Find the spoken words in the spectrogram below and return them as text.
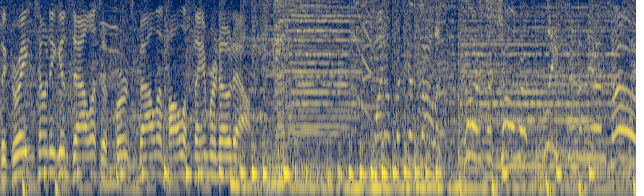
The great Tony Gonzalez, a first ballot Hall of Famer, no doubt. Wide open Gonzalez. Pours the shoulder. Leaps into the end zone.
